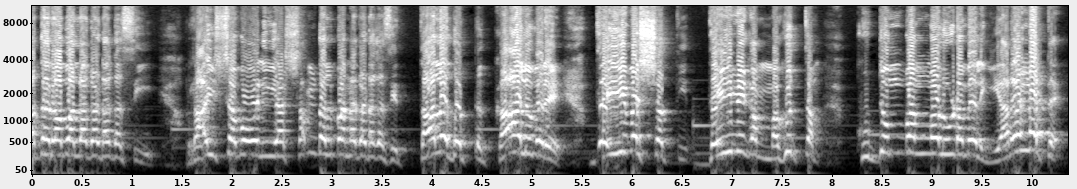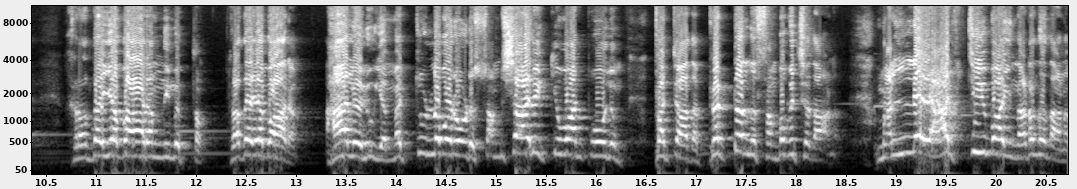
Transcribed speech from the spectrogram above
അതരബലഘടകസി റൈഷബോലിയ ശന്തൽബനഘടകസി തല തൊട്ട് കാലുവരെ ദൈവശക്തി ദൈവിക മഹുത്വം കുടുംബങ്ങളുടെ മേൽ ഇറങ്ങട്ടെ. ഹൃദയഭാരം നിമിത്തം ഹൃദയഭാരം. ഹാലലൂയ മറ്റുള്ളവരോട് സംസാരിക്കുവാൻ പോലും പറ്റാതെ പെട്ടെന്ന് സംഭവിച്ചതാണ്. നല്ല ആക്റ്റീവായി നടന്നതാണ്.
